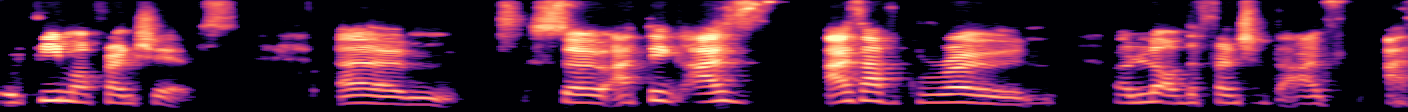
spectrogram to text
in female friendships um so i think as as i've grown a lot of the friendships that i've i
